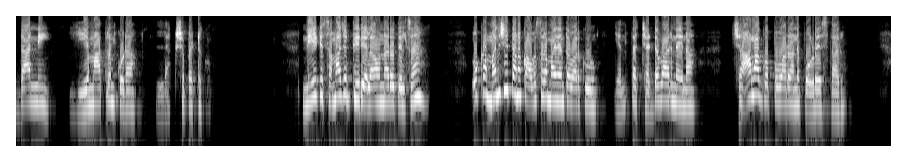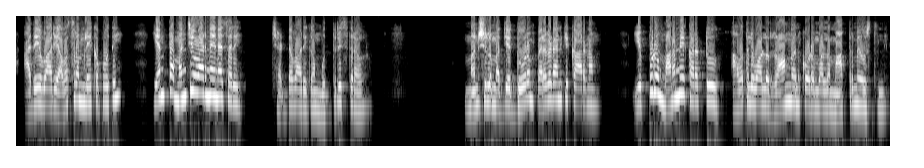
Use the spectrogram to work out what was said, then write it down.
దాన్ని ఏమాత్రం కూడా లక్ష్య పెట్టకు. నేటి సమాజం తీరు ఎలా ఉన్నారో తెలుసా? ఒక మనిషి తనకు అవసరమైనంత వరకు ఎంత చెడ్డవారినైనా చాలా గొప్పవారు అని పొగడేస్తారు. అదే వారి అవసరం లేకపోతే ఎంత మంచివారినైనా సరే చెడ్డవారిగా ముద్రిస్తారు. మనుషుల మధ్య దూరం పెరగడానికి కారణం ఎప్పుడు మనమే కరెక్టు అవతలి వాళ్ళు రాంగ్ అనుకోవడం వల్ల మాత్రమే వస్తుంది.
